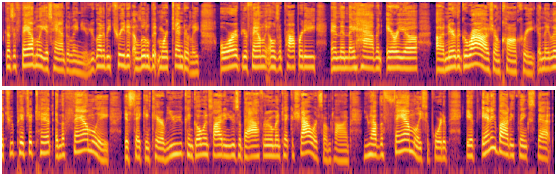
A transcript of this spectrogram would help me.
because the family is handling you. You're going to be treated a little bit more tenderly. Or if your family owns a property and then they have an area uh, near the garage on concrete and they let you pitch a tent and the family is taking care of you, you can go inside and use a bathroom and take a shower sometime. You have the family supportive. If anybody thinks that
